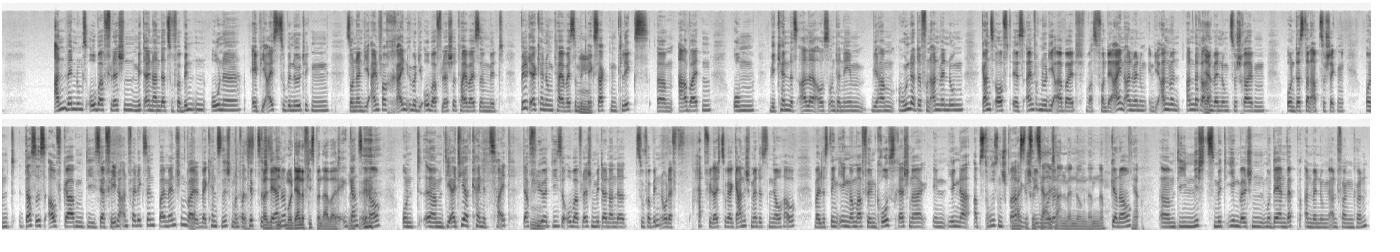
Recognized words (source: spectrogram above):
Anwendungsoberflächen miteinander zu verbinden, ohne APIs zu benötigen, sondern die einfach rein über die Oberfläche, teilweise mit Bilderkennung, teilweise mit Mhm. exakten Klicks ähm, arbeiten, um, wir kennen das alle aus Unternehmen, wir haben hunderte von Anwendungen. Ganz oft ist einfach nur die Arbeit, was von der einen Anwendung in die anwen andere Ja. Anwendung zu schreiben und das dann abzuschecken. Und das ist Aufgaben, die sehr fehleranfällig sind bei Menschen, weil Ja. wer kennt es nicht, man vertippt sich gerne. Die moderne Fließbandarbeit. Äh, ne? Ganz genau. Und ähm, die IT hat keine Zeit Mhm. dafür, diese Oberflächen miteinander zu verbinden oder hat vielleicht sogar gar nicht mehr das Know-how, weil das Ding irgendwann mal für einen Großrechner in irgendeiner abstrusen Sprache Meistens geschrieben es ja wurde. alte Anwendungen dann, ne? Genau. Ja. Ähm, die nichts mit irgendwelchen modernen Web-Anwendungen anfangen können.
